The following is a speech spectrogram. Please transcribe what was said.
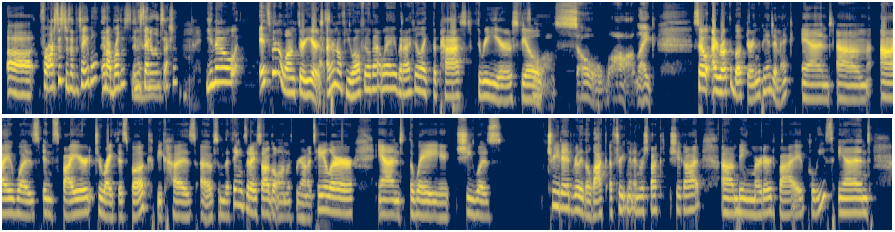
Uh, for our sisters at the table and our brothers in yeah. the standing room section? You know, it's been a long three years. Yes. I don't know if you all feel that way, but I feel like the past three years feel so long. So long. Like, so I wrote the book during the pandemic, and um, I was inspired to write this book because of some of the things that I saw go on with Breonna Taylor and the way she was treated, really the lack of treatment and respect she got, um, being murdered by police. And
